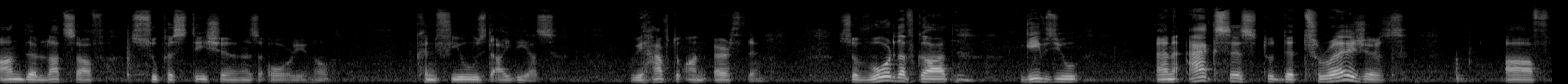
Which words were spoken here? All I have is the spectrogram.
under lots of superstitions or, you know, confused ideas. We have to unearth them. So, Word of God gives you an access to the treasures of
